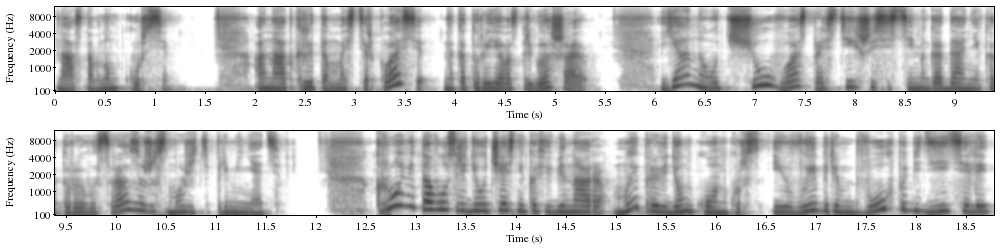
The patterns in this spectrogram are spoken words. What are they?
на основном курсе. А на открытом мастер-классе, на который я вас приглашаю, я научу вас простейшей системе гадания, которую вы сразу же сможете применять. Кроме того, среди участников вебинара мы проведем конкурс и выберем двух победителей,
